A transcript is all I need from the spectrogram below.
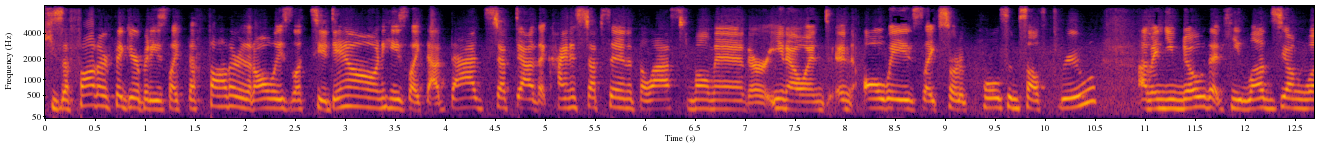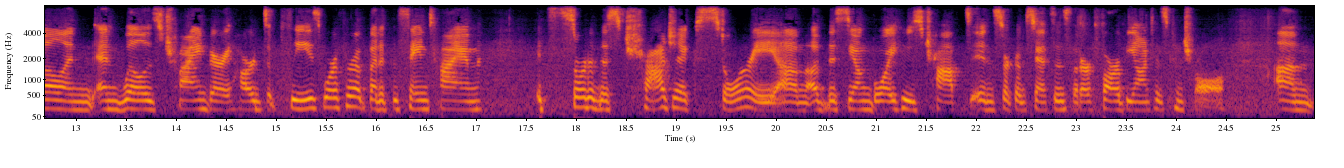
he's a father figure, but he's like the father that always lets you down. He's like that bad stepdad that kind of steps in at the last moment or, you know, and, and always like sort of pulls himself through. Um, and you know that he loves young Will and, and Will is trying very hard to please Warthrop, but at the same time, it's sort of this tragic story um, of this young boy who's trapped in circumstances that are far beyond his control. Um,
